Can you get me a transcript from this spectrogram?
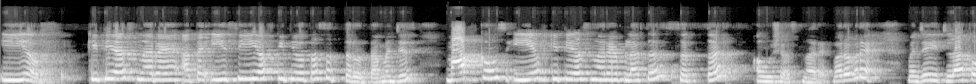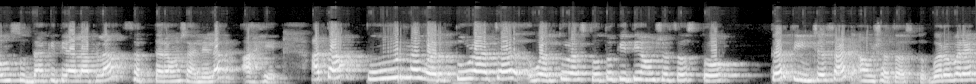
ईएफ किती असणार आहे? आता ईसीएफ किती होता? सत्तर होता. म्हणजेच माप कंस ईएफ किती असणार आहे आपला? तर सत्तर अंश असणार आहे. बरोबर आहे? म्हणजे इथला कंस सुद्धा किती आला आपला? सत्तर अंश आलेला आहे. आता पूर्ण वर्तुळाचा वर्तुळ असतो तो किती अंशाचा असतो? तर तीनशे साठ अंशाचा असतो. बरोबर आहे?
